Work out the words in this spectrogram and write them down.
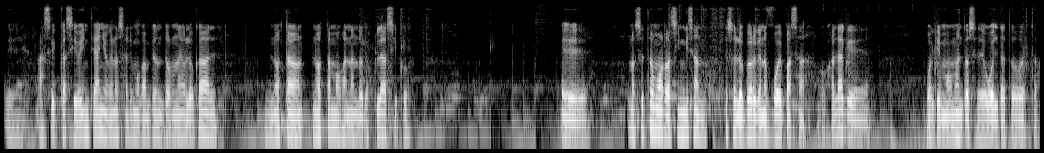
Eh, hace casi 20 años que no salimos campeón de torneo local. No, está, no estamos ganando los clásicos. Eh, nos estamos racinguizando. Eso es lo peor que nos puede pasar. Ojalá que en cualquier momento se dé vuelta todo esto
